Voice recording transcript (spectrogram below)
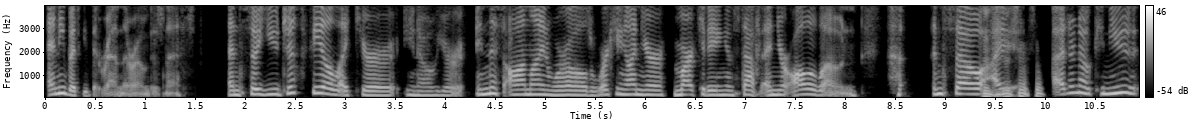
anybody that ran their own business. And so you just feel like you're, you know, you're in this online world working on your marketing and stuff and you're all alone. and so I mm-hmm. I don't know, can you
